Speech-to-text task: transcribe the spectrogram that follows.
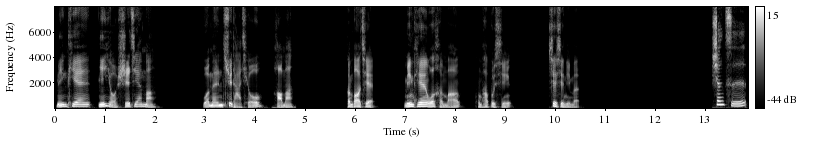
明天您有时间吗？我们去打球好吗？很抱歉，明天我很忙，恐怕不行。谢谢你们。生词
